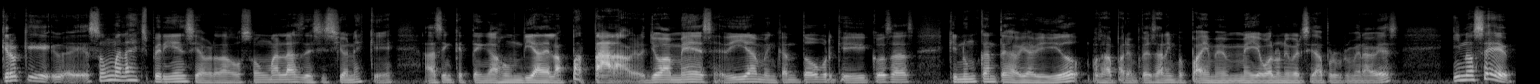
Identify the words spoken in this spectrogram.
creo que eh, son malas experiencias, ¿verdad? O son malas decisiones que hacen que tengas un día de la patada. Yo amé ese día, me encantó porque vi cosas que nunca antes había vivido. O sea, para empezar, mi papá me, me llevó a la universidad por primera vez. Y no sé,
